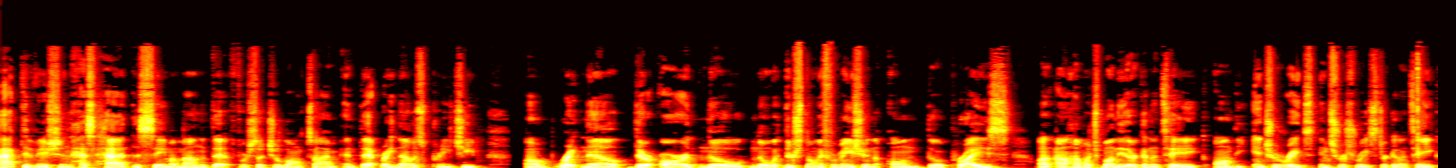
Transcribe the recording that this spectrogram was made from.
Activision has had the same amount of debt for such a long time, and debt right now is pretty cheap. Um, right now, there are no no there's no information on the price on, on how much money they're going to take, on the interest rates interest rates they're going to take,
